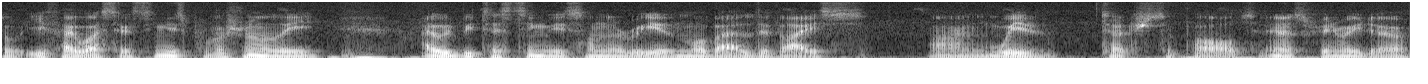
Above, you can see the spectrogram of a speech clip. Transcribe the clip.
So if I was testing this professionally, I would be testing this on a real mobile device um, with touch support and a screen reader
